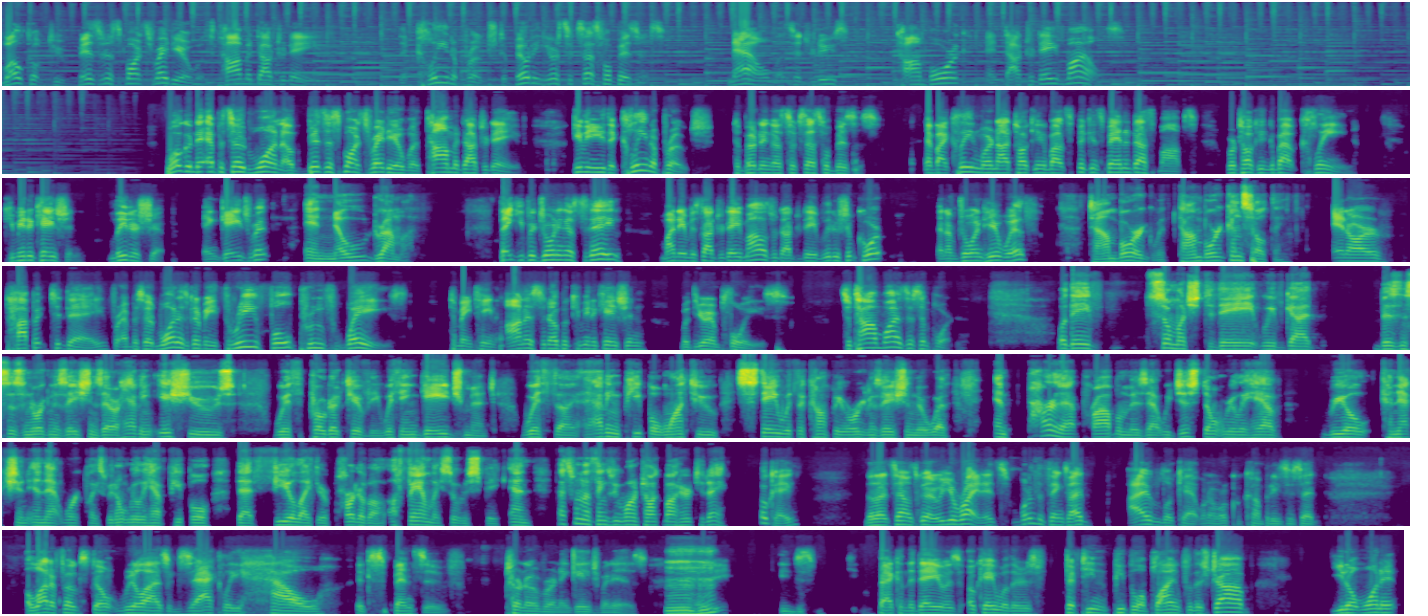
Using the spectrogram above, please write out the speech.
Welcome to Business Smarts Radio with Tom and Dr. Dave, the clean approach to building your successful business. Now, let's introduce Tom Borg and Dr. Dave Miles. Welcome to episode one of Business Smarts Radio with Tom and Dr. Dave, giving you the clean approach to building a successful business. And by clean, we're not talking about spick and span and dust mops. We're talking about clean communication, leadership, engagement, and no drama. Thank you for joining us today. My name is Dr. Dave Miles with Dr. Dave Leadership Corp, and I'm joined here with Tom Borg with Tom Borg Consulting. And our topic today for episode one is going to be three foolproof ways to maintain honest and open communication with your employees. So, Tom, why is this important? Well, Dave, so much today we've got businesses and organizations that are having issues with productivity, with engagement, with uh, having people want to stay with the company or organization they're with. And part of that problem is that we just don't really have real connection in that workplace. We don't really have people that feel like they're part of a, a family, so to speak. And that's one of the things we want to talk about here today. Okay. No, that sounds good. Well, you're right. It's one of the things I I look at when I work with companies is that a lot of folks don't realize exactly how expensive turnover and engagement is. Mm-hmm. You, you just back in the day, it was okay. Well, there's 15 people applying for this job. You don't want it.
